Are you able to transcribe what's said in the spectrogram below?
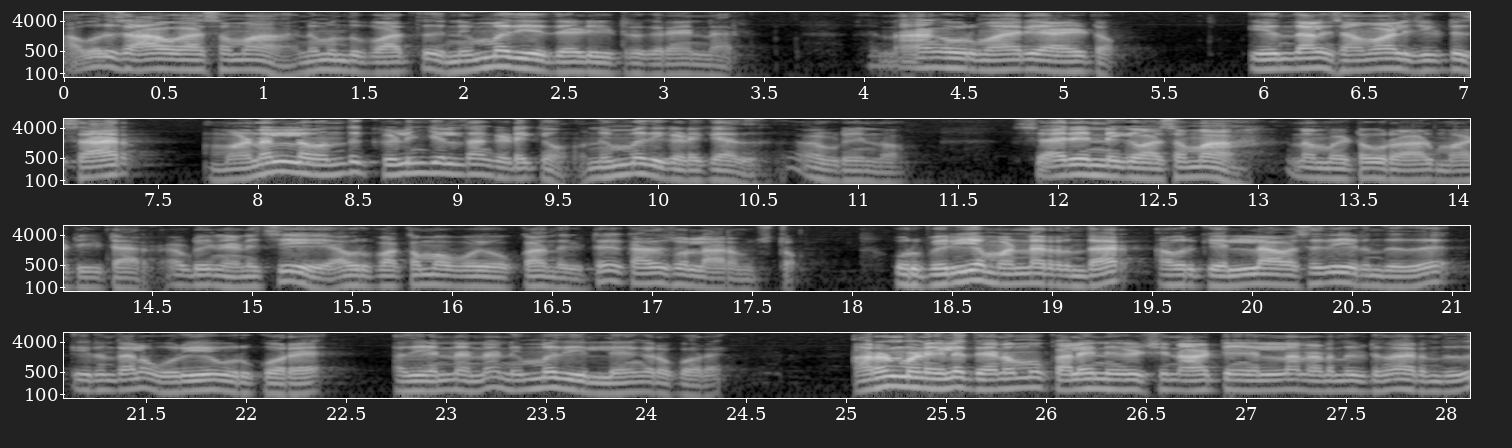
அவர் சாவகாசமாக நிமிந்து பார்த்து நிம்மதியை தேடிட்டு இருக்கிறேன்னார். நாங்கள் ஒரு மாதிரி ஆகிட்டோம் இருந்தாலும் சமாளிச்சுக்கிட்டு சார் மணலில் வந்து கிழிஞ்சல் தான் கிடைக்கும். நிம்மதி கிடைக்காது. அப்படின்னோம். சரி இன்னைக்கு வசமாக நம்மகிட்ட ஒரு ஆள் மாட்டிக்கிட்டார். அப்படின்னு நினச்சி அவர் பக்கமாக போய் உட்காந்துக்கிட்டு கதை சொல்ல ஆரம்பிச்சிட்டோம். ஒரு பெரிய மன்னர் இருந்தார். அவருக்கு எல்லா வசதியும் இருந்தது. இருந்தாலும் ஒரே ஒரு குறை. அது என்னென்னா நிம்மதி இல்லைங்கிற குறை. அரண்மனையில் தினமும் கலை நிகழ்ச்சி நாட்டியம் எல்லாம் நடந்துக்கிட்டு தான் இருந்தது.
